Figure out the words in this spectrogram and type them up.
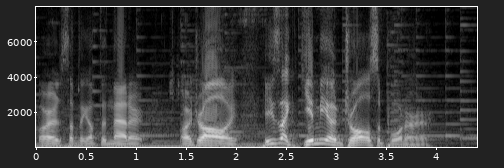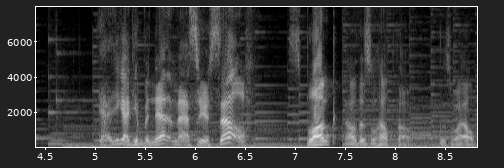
or something of the matter. Or draw. He's like, give me a draw supporter. Yeah, you gotta get Banana Master yourself. Splunk. Oh, this will help though. This will help.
